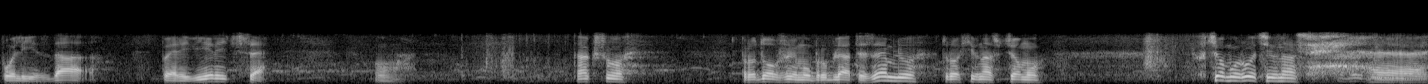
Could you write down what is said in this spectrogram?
Поліз, да? Перевірить все. О. Так що продовжуємо обробляти землю. Трохи в нас в цьому в цьому році в нас е,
